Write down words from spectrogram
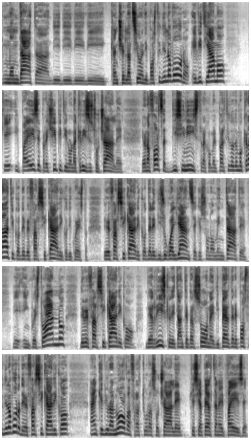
un'ondata di, di, di, di cancellazione di posti di lavoro, evitiamo che il paese precipiti in una crisi sociale. E una forza di sinistra come il Partito Democratico deve farsi carico di questo, deve farsi carico delle disuguaglianze che sono aumentate in questo anno, deve farsi carico del rischio di tante persone di perdere posti di lavoro, deve farsi carico anche di una nuova frattura sociale che si è aperta nel paese.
